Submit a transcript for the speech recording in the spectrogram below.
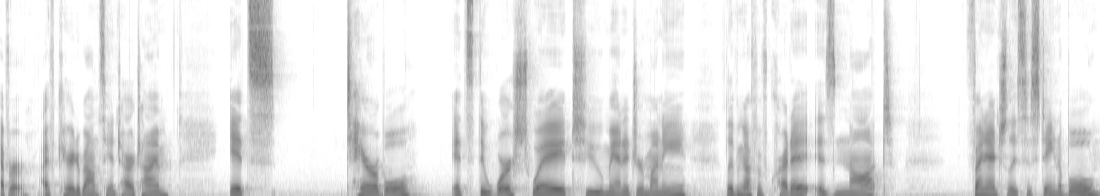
Ever. I've carried a balance the entire time. It's terrible. It's the worst way to manage your money. Living off of credit is not financially sustainable.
